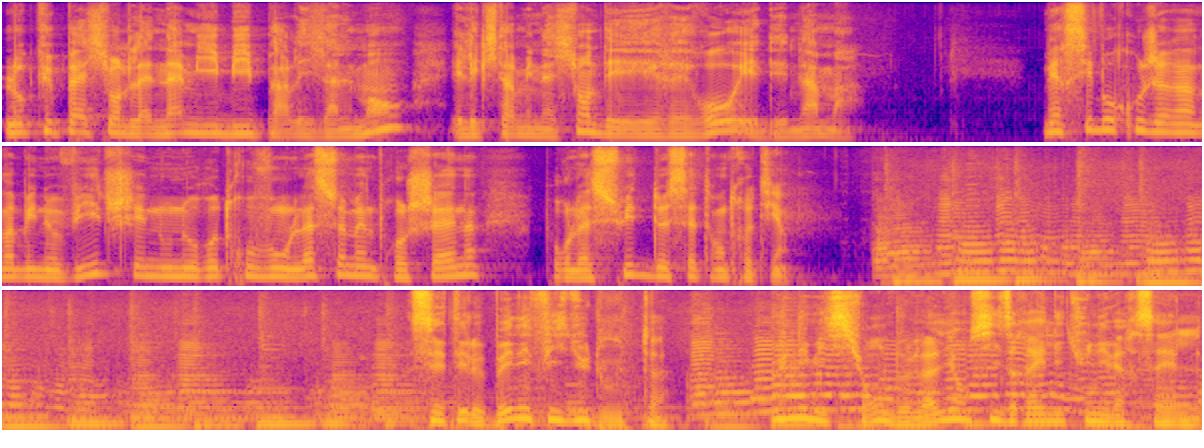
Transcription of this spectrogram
l'occupation de la Namibie par les Allemands et l'extermination des Herero et des Nama. Merci beaucoup Gérard Rabinovitch et nous nous retrouvons la semaine prochaine pour la suite de cet entretien. C'était le bénéfice du doute, une émission de l'Alliance israélite universelle.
